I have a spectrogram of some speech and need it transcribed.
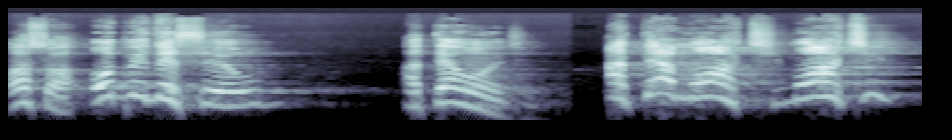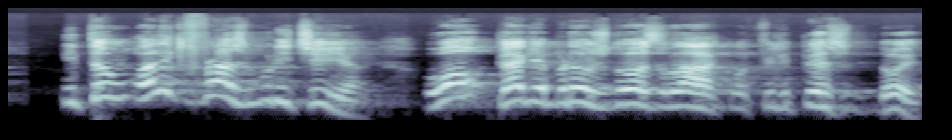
Olha só, obedeceu até onde? Até a morte. Morte. Então, olha que frase bonitinha. O, pega Hebreus 12 lá, com Filipenses 2.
